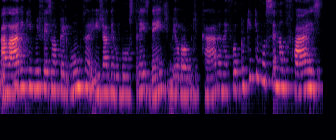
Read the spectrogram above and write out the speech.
A Lari que me fez uma pergunta e já derrubou uns três dentes, meu logo de cara, né? Falou: por que, que você não faz,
